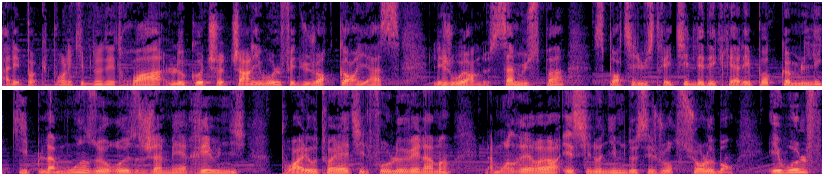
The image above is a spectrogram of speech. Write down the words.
à l'époque pour l'équipe de Détroit. Le coach Charlie Wolf est du genre coriace. Les joueurs ne s'amusent pas. Sports Illustrated les décrit à l'époque comme l'équipe la moins heureuse jamais réunie. Pour aller aux toilettes, il faut lever la main. La moindre erreur est synonyme de séjour sur le banc. Et Wolf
